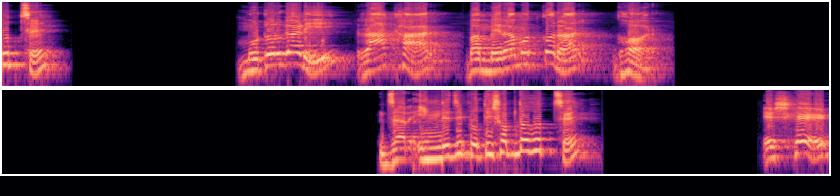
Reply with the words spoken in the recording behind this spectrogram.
হচ্ছে মোটর গাড়ি রাখার বা মেরামত করার ঘর। যার ইংরেজি প্রতিশব্দ হচ্ছে a shed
